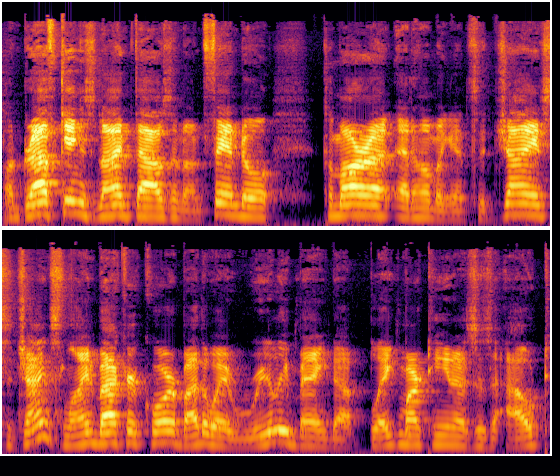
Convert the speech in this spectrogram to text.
On DraftKings, 9,000 on FanDuel. Kamara at home against the Giants. The Giants linebacker corps, by the way, really banged up. Blake Martinez is out.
